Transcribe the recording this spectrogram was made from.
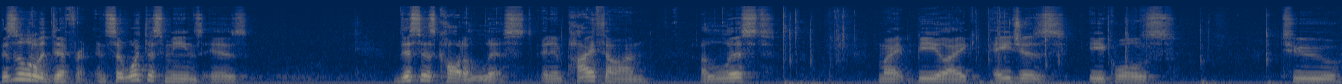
this is a little bit different. And so what this means is this is called a list. And in Python, a list might be like ages equals two,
